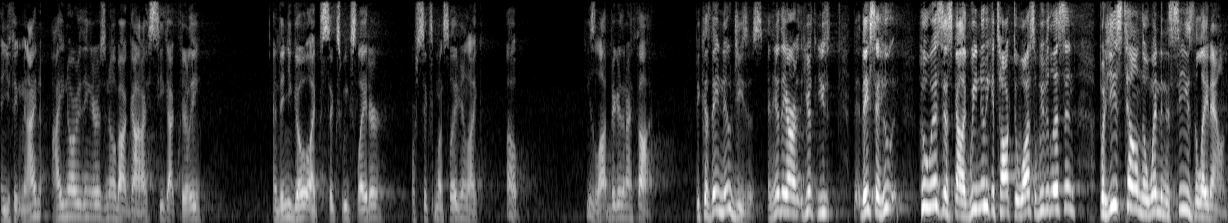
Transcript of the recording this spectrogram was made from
and you think, Man, I, I know everything there is to know about God, I see God clearly. And then you go like six weeks later or six months later, you're like, oh, he's a lot bigger than I thought. Because they knew Jesus. And here they are. Here you, they say, who, who is this guy? Like, we knew he could talk to us and we would listen, but he's telling the wind and the seas to lay down.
